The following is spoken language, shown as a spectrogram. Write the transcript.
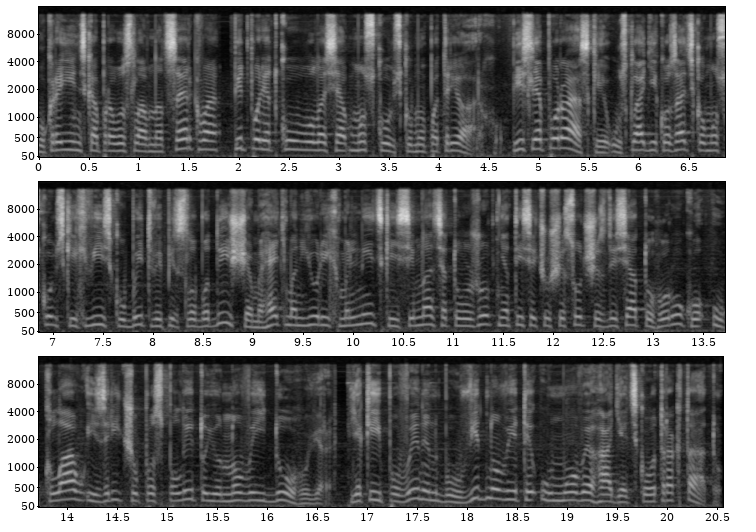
Українська православна церква підпорядковувалася московському патріарху. Після поразки у складі козацько-московських військ у битві під Слободищем гетьман Юрій Хмельницький 17 жовтня 1660 року уклав із Річчю Посполитою новий договір, який повинен був відновити умови гадяцького трактату.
